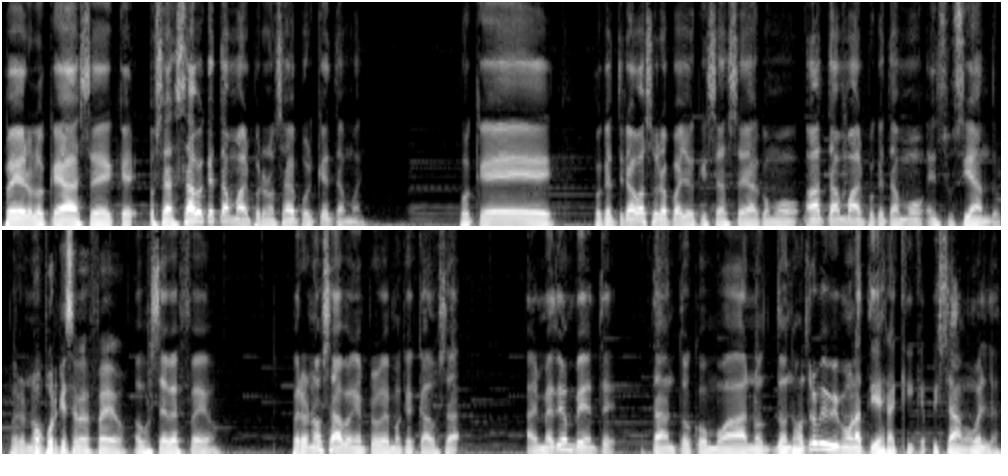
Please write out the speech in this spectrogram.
Pero lo que hace es que, o sea, sabe que está mal, pero no sabe por qué está mal. Porque porque tirar basura para ellos quizás sea como, ah, está mal porque estamos ensuciando, pero no O porque se ve feo. o se ve feo. Pero no saben el problema que causa al medio ambiente, tanto como a no- donde nosotros vivimos la tierra aquí, que pisamos, ¿verdad?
